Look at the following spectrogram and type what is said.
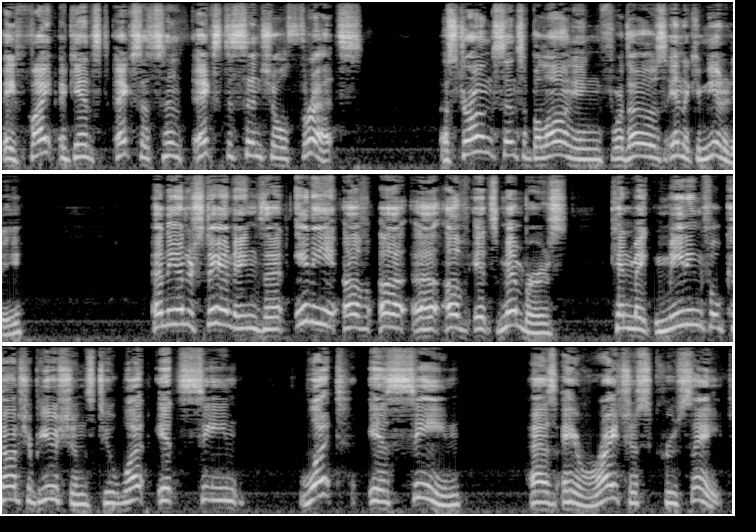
a fight against existential threats a strong sense of belonging for those in the community, and the understanding that any of uh, uh, of its members can make meaningful contributions to what it's seen what is seen as a righteous crusade.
